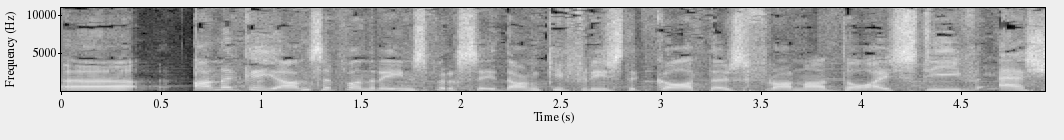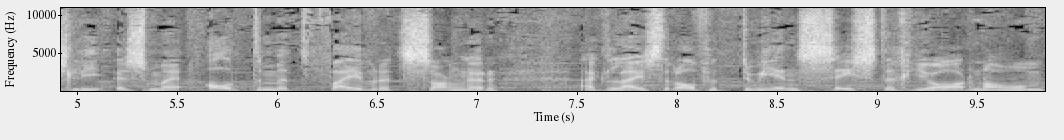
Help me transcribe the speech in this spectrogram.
Uh Anneke Janse van Rensburg sê dankie vir die staccatos Franna. Daai Steve Ashley is my ultimate favourite sanger. Ek luister al vir 62 jaar na hom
